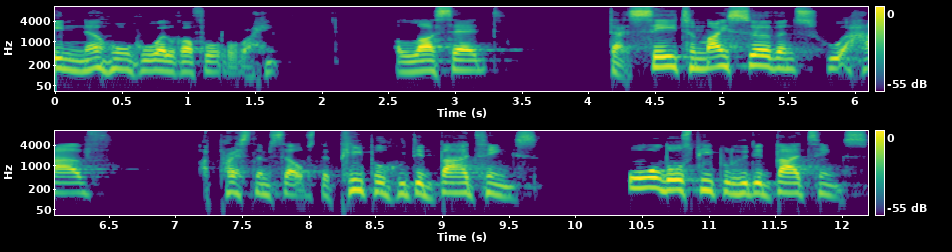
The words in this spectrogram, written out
إنه هو الغفور الرحيم. Allah said that say to my servants who have oppressed themselves, the people who did bad things, all those people who did bad things.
